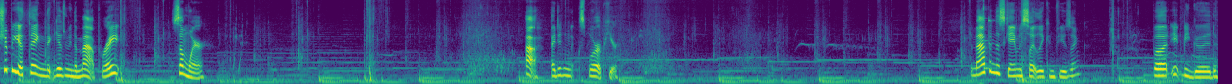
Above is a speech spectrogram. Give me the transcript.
Should be a thing that gives me the map, right? Somewhere. Ah, I didn't explore up here. The map in this game is slightly confusing, but it'd be good.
